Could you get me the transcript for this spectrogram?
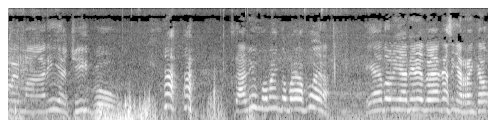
¡Ave María, chico! Salió un momento para allá afuera. Y ya Tony ya tiene esto ya casi arrancado.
